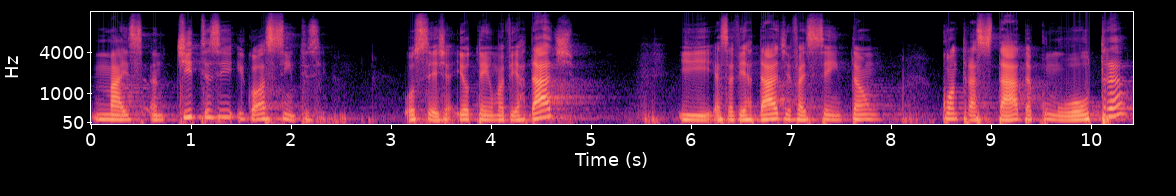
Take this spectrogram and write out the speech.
mais antítese igual a síntese. Ou seja, eu tenho uma verdade, e essa verdade vai ser então contrastada com outra,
